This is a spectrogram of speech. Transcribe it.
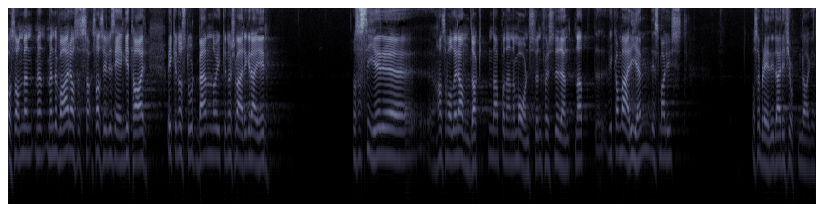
og sånn, men, men, men, det var altså sannsynligvis én gitar. og Ikke noe stort band og ikke noe svære greier. Og så sier eh, han som holder andakten da, på denne morgenstunden for studentene, at eh, vi kan være igjen, de som har lyst. Og så ble de der i 14 dager.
